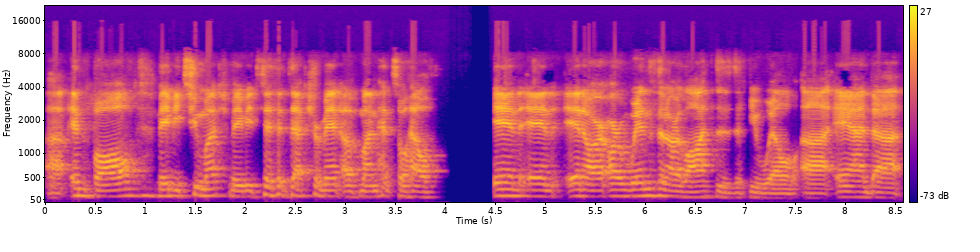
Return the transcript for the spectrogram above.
uh, involved, maybe too much, maybe to the detriment of my mental health in in in our our wins and our losses, if you will. Uh, and uh,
